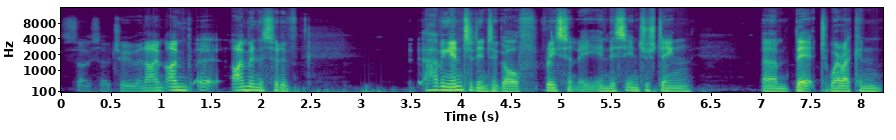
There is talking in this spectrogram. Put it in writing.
So so true, and I'm I'm uh, I'm in a sort of having entered into golf recently in this interesting um, bit where I can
